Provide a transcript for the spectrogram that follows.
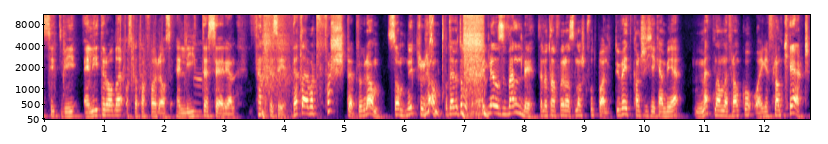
sitter vi Eliterådet og skal ta for oss Eliteserien Fantasy. Dette er vårt første program som nytt program på TV 2. Vi gleder oss veldig til å ta for oss norsk fotball. Du vet kanskje ikke hvem vi er. Mitt navn er Franco, og jeg er flankert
